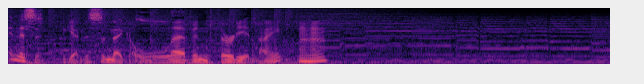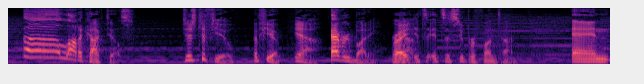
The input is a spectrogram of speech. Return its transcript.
and this is again, this is like 11:30 at night. Mm-hmm. a lot of cocktails, Just a few. a few. Yeah. everybody, right? Yeah. It's it's a super fun time. And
